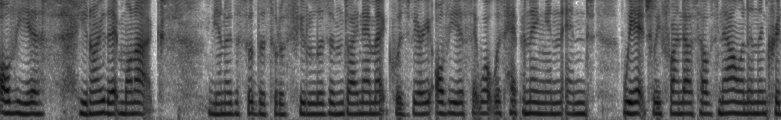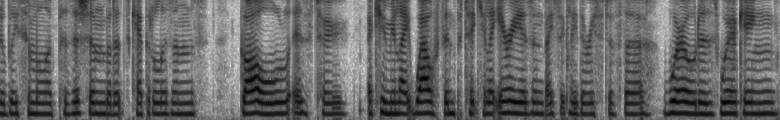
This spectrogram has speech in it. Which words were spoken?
obvious, you know, that monarchs you know the sort the sort of feudalism dynamic was very obvious at what was happening, and and we actually find ourselves now in an incredibly similar position. But it's capitalism's goal is to accumulate wealth in particular areas, and basically the rest of the world is working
